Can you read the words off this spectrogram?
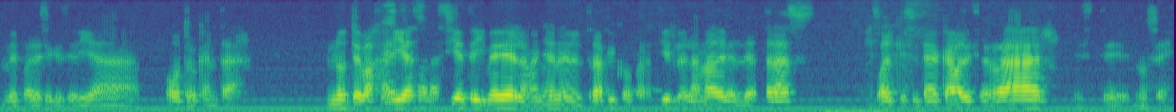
me parece que sería otro cantar. No te bajarías a las siete y media de la mañana en el tráfico a partirle la madre del de atrás o al que se te acaba de cerrar, este, no sé.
